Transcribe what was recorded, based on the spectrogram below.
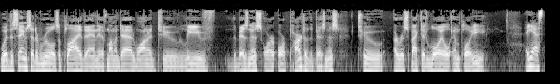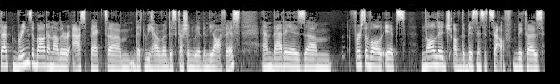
Would the same set of rules apply then if mom and dad wanted to leave the business or, or part of the business to a respected, loyal employee? Yes, that brings about another aspect um, that we have a discussion with in the office, and that is, um, first of all, it's knowledge of the business itself because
